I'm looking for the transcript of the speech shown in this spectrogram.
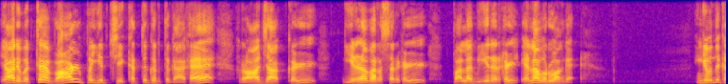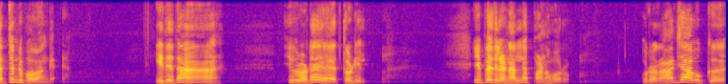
யார் இவற்ற வாழ் பயிற்சி கற்றுக்கிறதுக்காக ராஜாக்கள் இளவரசர்கள் பல வீரர்கள் எல்லாம் வருவாங்க. இங்கே வந்து கற்றுண்டு போவாங்க. இதுதான் இவரோட தொழில். இப்போ இதில் நல்ல பணம் வரும். ஒரு ராஜாவுக்கு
